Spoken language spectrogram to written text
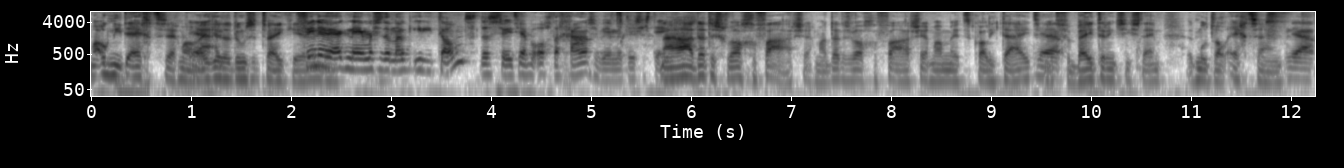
maar ook niet echt, zeg maar. Ja. Weet je, dat doen ze twee keer. Vinden werknemers het dan ook irritant? Dat ze zoiets hebben, och, dan gaan ze weer met hun systeem. Nou ja, dat is wel gevaar, zeg maar. Dat is wel gevaar, zeg maar, met kwaliteit, Ja. met verbeteringssysteem. Het moet wel echt zijn. Ja.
